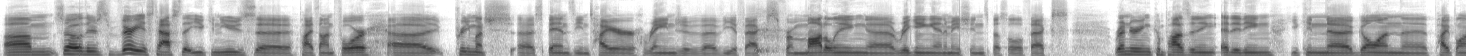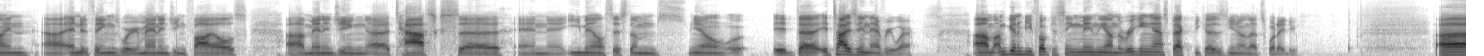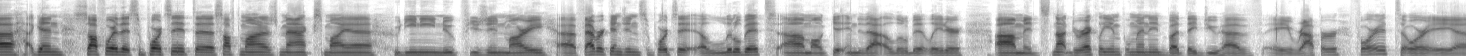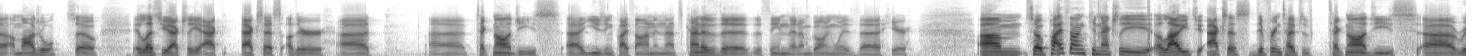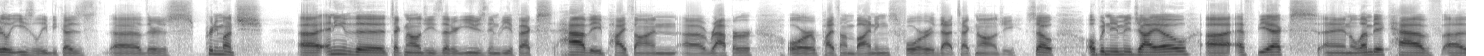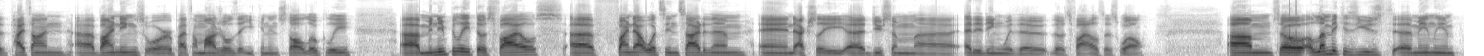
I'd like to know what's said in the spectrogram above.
Um, so there's various tasks that you can use uh, Python for. Uh, pretty much uh, spans the entire range of uh, VFX from modeling, uh, rigging, animation, special effects, rendering, compositing, editing. You can uh, go on the pipeline end of things where you're managing files, managing tasks and email systems. You know, it, it ties in everywhere. Um, I'm going to be focusing mainly on the rigging aspect because, you know, that's what I do. Uh, again, software that supports it, uh, Softimage, Max, Maya, Houdini, Nuke, Fusion, Mari. Uh, Fabric Engine supports it a little bit. Um, I'll get into that a little bit later. Um, it's not directly implemented, but they do have a wrapper for it or a, uh, a module. So it lets you actually ac access other uh, uh, technologies uh, using Python, and that's kind of the, the theme that I'm going with here. Um, so Python can actually allow you to access different types of technologies uh, really easily because uh, there's pretty much uh, any of the technologies that are used in VFX have a Python uh, wrapper or Python bindings for that technology. So OpenImageIO, uh, FBX, and Alembic have uh, Python bindings or Python modules that you can install locally uh, manipulate those files, uh, find out what's inside of them, and actually uh, do some uh, editing with the, those files as well. Um, so Alembic is used uh, mainly in,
